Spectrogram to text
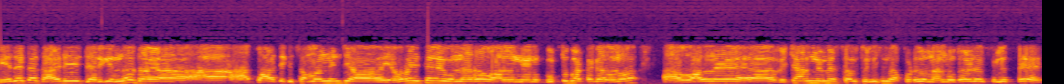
ఏదైతే దాడి జరిగిందో ఆ- వాటికి సంబంధించి ఎవరైతే ఉన్నారో వాళ్ళని నేను గుర్తుపట్టగలను. ఆ వాళ్ళని విచారణ నిమిత్తం పిలిచినప్పుడు నన్ను కూడా పిలిస్తే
